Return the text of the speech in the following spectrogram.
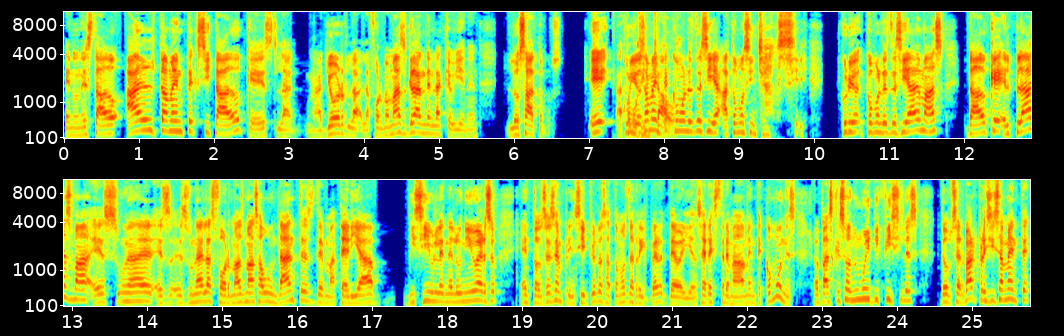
en un estado altamente excitado, que es la mayor, la, forma más grande en la que vienen los átomos. curiosamente, como les decía, átomos hinchados, sí. Como les decía además, dado que el plasma es una, de, es, una de las formas más abundantes de materia visible en el universo, entonces en principio los átomos de Rydberg deberían ser extremadamente comunes. Lo que pasa es que son muy difíciles de observar precisamente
